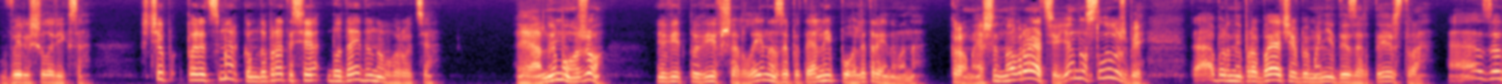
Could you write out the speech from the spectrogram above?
вирішила Рікса, щоб перед смерком добратися бодай до новгородця. Я не можу, відповів Шарлей на запитальний погляд Рейнемана. Кромешин мав рацію, я на службі. Табор не пробачив би мені дезертирства, а за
